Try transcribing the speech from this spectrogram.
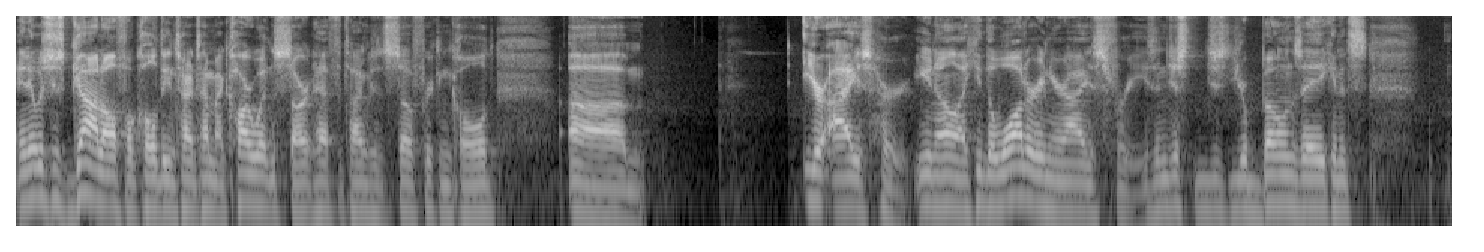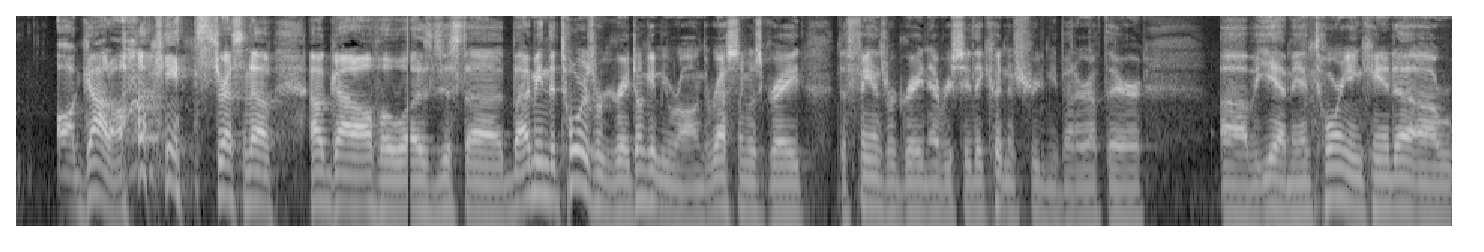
And it was just god awful cold the entire time. My car wouldn't start half the time because it's so freaking cold. Um, your eyes hurt, you know, like the water in your eyes freeze and just, just your bones ache and it's oh god awful. I can't stress enough how god awful it was. Just uh, but I mean the tours were great. Don't get me wrong. The wrestling was great. The fans were great in every city. They couldn't have treated me better up there. Uh, but yeah, man, touring in Canada, uh,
